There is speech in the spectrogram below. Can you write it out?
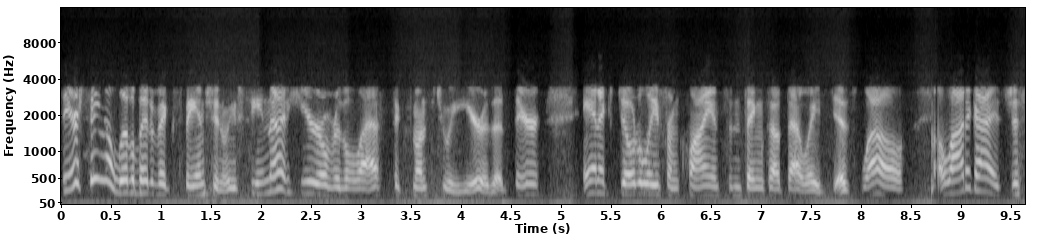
they're seeing a little bit of expansion. We've seen that here over the last six months to a year, that they're anecdotally from clients and things out that way as well. A lot of guys just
